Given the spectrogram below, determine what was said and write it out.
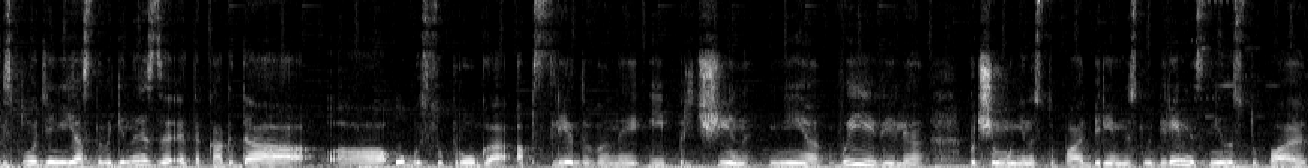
Бесплодие неясного генеза – это когда э, оба супруга обследованы и причин не выявили, почему не наступает беременность, но беременность не наступает.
